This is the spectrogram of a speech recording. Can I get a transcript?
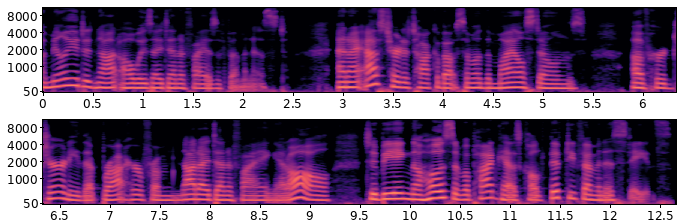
Amelia did not always identify as a feminist. And I asked her to talk about some of the milestones of her journey that brought her from not identifying at all to being the host of a podcast called 50 Feminist States.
